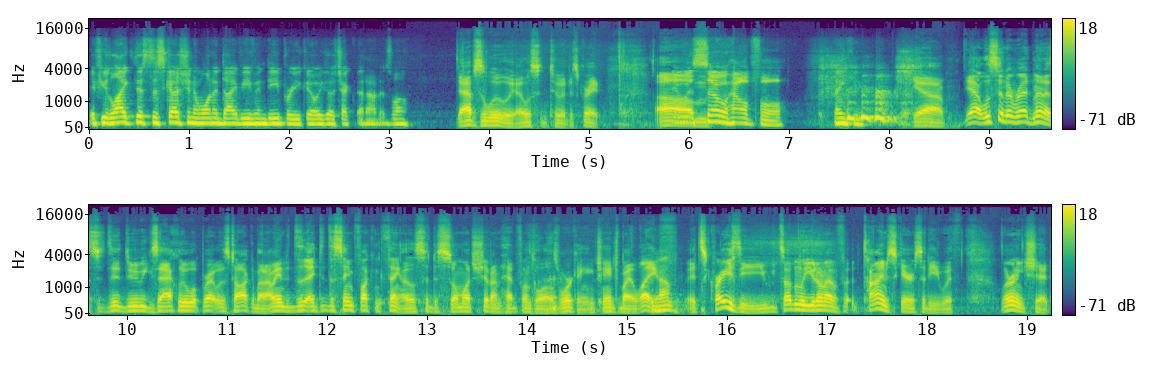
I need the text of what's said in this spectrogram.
if you like this discussion and want to dive even deeper, you could always go check that out as well. Absolutely, I listened to it. It's great. Um, it was um, so helpful. Thank you. yeah, yeah. Listen to Red Menace to do exactly what Breht was talking about. I mean, I did the same fucking thing. I listened to so much shit on headphones while I was working. It changed my life. Yeah. It's crazy. You suddenly you don't have time scarcity with learning shit.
